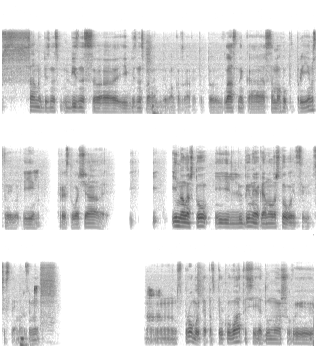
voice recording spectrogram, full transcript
саме бізнес, бізнес а, і бізнесмена буде вам казати. Тобто власника самого підприємства і користувача, і, налаштов, і людина, яка налаштовує цю систему, розумієте? Спробуйте поспілкуватися. Я думаю, що ви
